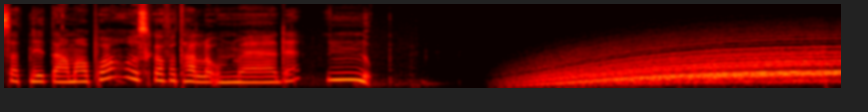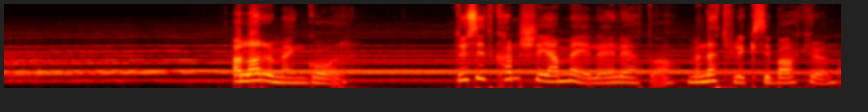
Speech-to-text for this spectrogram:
sett litt nærmere på, og skal fortelle om det nå. Alarmen går. Du sitter kanskje hjemme i leiligheta med Netflix i bakgrunnen.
